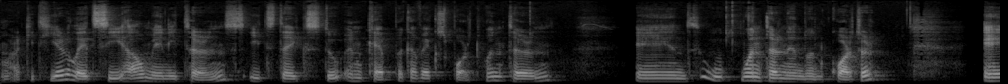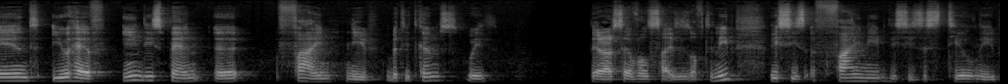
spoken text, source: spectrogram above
mark it here. Let's see how many turns it takes to uncap a Kaweco Sport. One turn, and one turn and one quarter. And you have in this pen a fine nib but it comes with there are several sizes of the nib. This is a fine nib this is a steel nib.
